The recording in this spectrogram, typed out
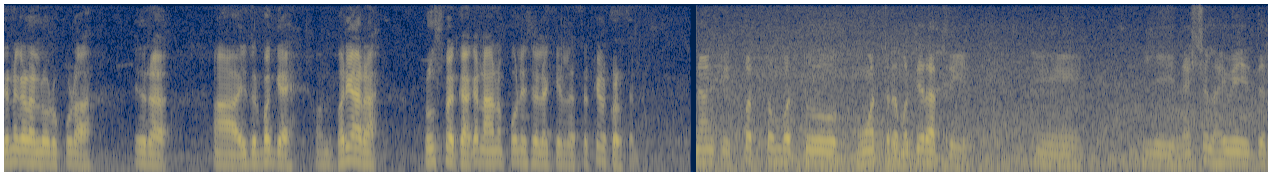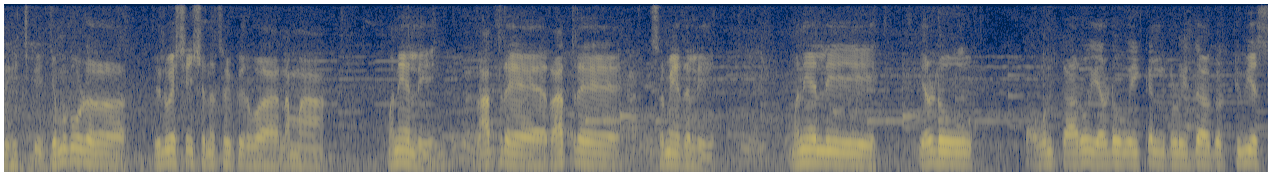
ದಿನಗಳಲ್ಲರೂ ಕೂಡ ಇದರ ಇದ್ರ ಬಗ್ಗೆ ಒಂದು ಪರಿಹಾರ ರೂಪಿಸ್ಬೇಕಾಗ ನಾನು ಪೊಲೀಸ್ ಇಲಾಖೆಯಲ್ಲಿ ಹತ್ರ ಕೇಳ್ಕೊಳ್ತೇನೆ. ದಿನಾಂಕ ಇಪ್ಪತ್ತೊಂಬತ್ತು ಮೂವತ್ತರ ಮಧ್ಯರಾತ್ರಿ ಈ, ಇಲ್ಲಿ ನ್ಯಾಷನಲ್ ಹೈವೇ ಇದ್ದರೆ ಹೆಚ್ಚಿಗೆ ಜಮಗೋಡು ರೈಲ್ವೆ ಸ್ಟೇಷನ್ ಸಮೀಪ ನಮ್ಮ ಮನೆಯಲ್ಲಿ ರಾತ್ರಿ ರಾತ್ರಿ ಸಮಯದಲ್ಲಿ ಮನೆಯಲ್ಲಿ ಎರಡು ಒಂದು ಕಾರು ಎರಡು ವೆಹಿಕಲ್ಗಳು ಇದ್ದಾಗ ಟಿ ವಿ ಎಸ್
